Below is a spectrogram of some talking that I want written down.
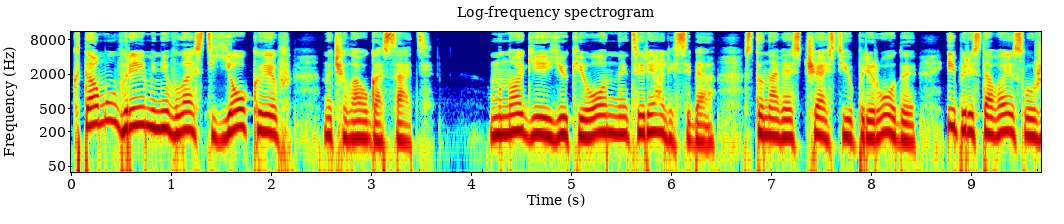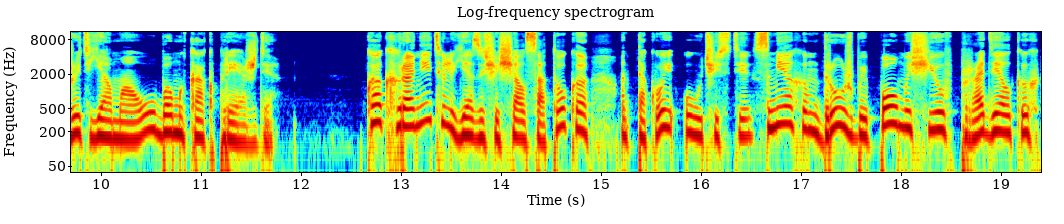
К тому времени власть Йокаев начала угасать. Многие юкионны теряли себя, становясь частью природы и переставая служить ямаубам, как прежде. Как хранитель я защищал Сатока от такой участи, смехом, дружбой, помощью в проделках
